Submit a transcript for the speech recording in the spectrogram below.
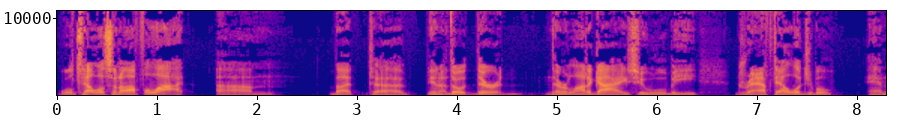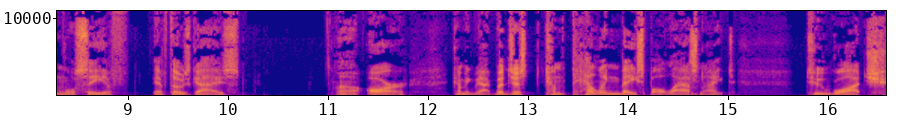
will tell us an awful lot. Um, but uh, you know, though there there are a lot of guys who will be draft eligible, and we'll see if if those guys uh, are coming back. But just compelling baseball last night to watch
